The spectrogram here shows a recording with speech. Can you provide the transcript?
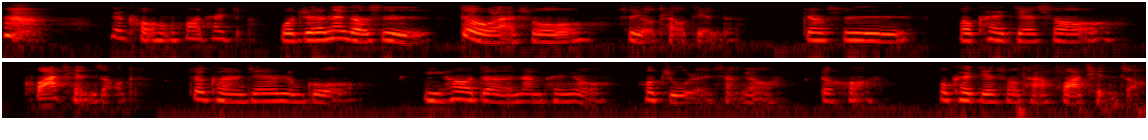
那口红画太久。我觉得那个是对我来说是有条件的，就是我可以接受花钱找的，就可能今天如果以后的男朋友或主人想要的话，我可以接受他花钱找。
